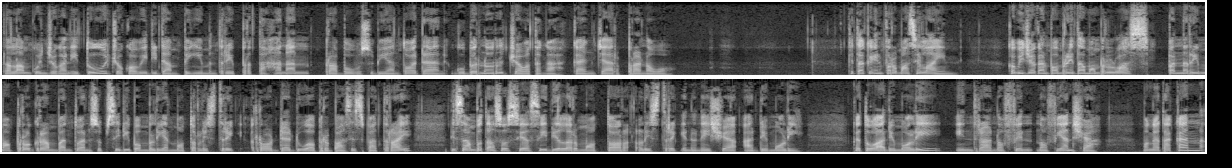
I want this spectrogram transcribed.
Dalam kunjungan itu, Jokowi didampingi Menteri Pertahanan Prabowo Subianto dan Gubernur Jawa Tengah Ganjar Pranowo. Kita ke informasi lain. Kebijakan pemerintah memperluas penerima program bantuan subsidi pembelian motor listrik roda 2 berbasis baterai disambut Asosiasi Dealer Motor Listrik Indonesia Ademoli. Ketua Ademoli, Indra Novin Noviansyah, mengatakan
